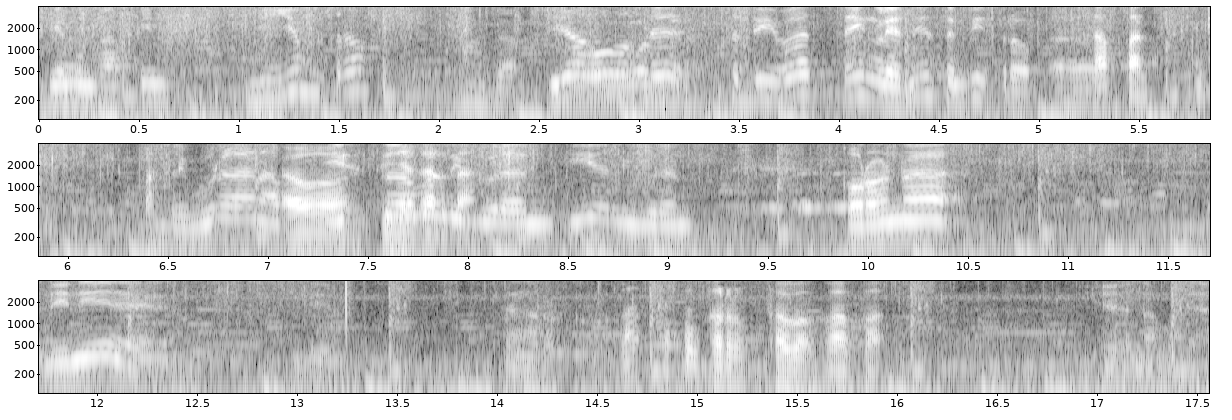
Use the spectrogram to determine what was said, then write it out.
dia ngungkapin diem Prof ya Allah saya sedih banget. Saya ngeliatnya sedih Prof Kapan? pas liburan apa Oh, itu di apa Jakarta. liburan? Iya liburan corona. Di ini ya. Dia dengar Lapo kok bapak-bapak? ya namanya.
